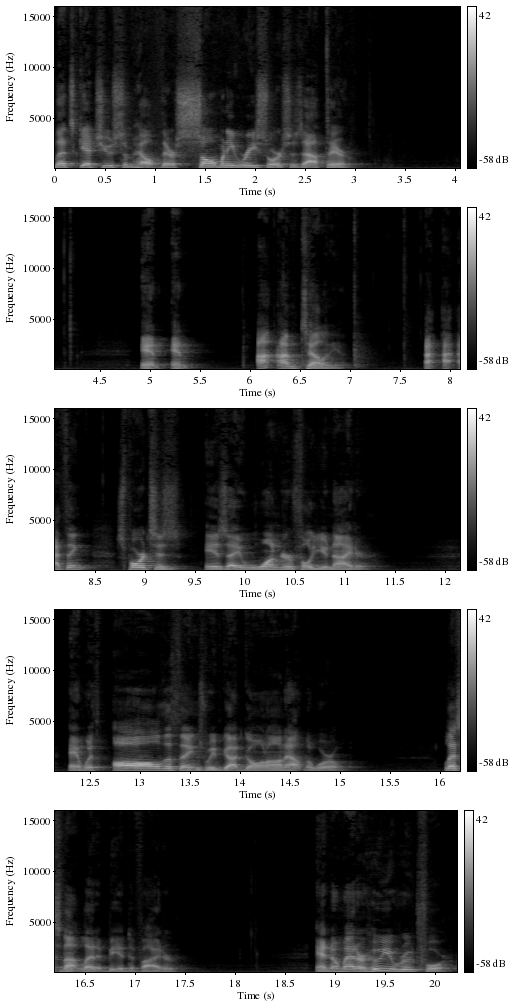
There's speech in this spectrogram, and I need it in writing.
Let's get you some help. There's so many resources out there. And and I, am telling you, I, I think sports is is a wonderful uniter. And with all the things we've got going on out in the world, let's not let it be a divider. And no matter who you root for,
